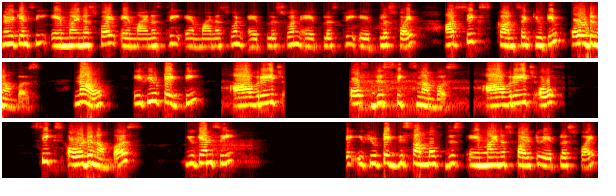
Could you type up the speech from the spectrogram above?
Now you can see a minus 5, a minus 3, a minus 1, a plus 1, a plus 3, a plus 5 are 6 consecutive odd numbers. Now if you take the average of these 6 numbers average of 6 odd numbers, you can see if you take the sum of this a minus 5 to a plus 5,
